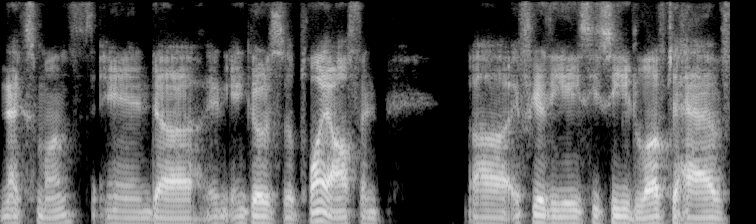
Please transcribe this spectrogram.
next month and uh, and, and goes to the playoff. And uh, if you're the ACC, you'd love to have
